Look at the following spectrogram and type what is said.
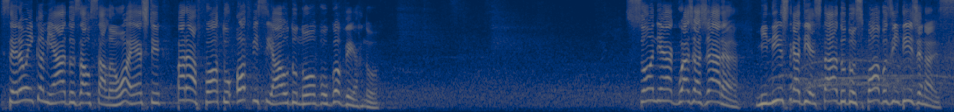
serão encaminhados ao Salão Oeste para a foto oficial do novo governo. Sônia Guajajara, ministra de Estado dos Povos Indígenas.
